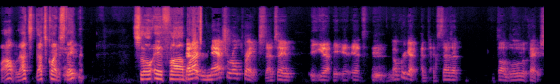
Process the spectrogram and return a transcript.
Wow, that's that's quite a statement. So if uh, natural traits. That's saying, yeah. It, it, don't forget, I, I said it until I'm blue in the face.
